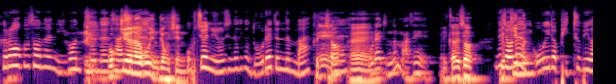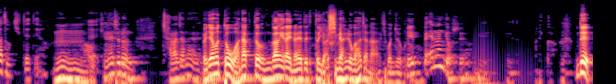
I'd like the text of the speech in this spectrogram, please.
그러고서는 이번 주는 옥주현하고 사실은 윤종신. 옥주현 윤종신은 그냥 노래 듣는 맛. 그쵸. 네. 예. 노래 듣는 맛에, 그러니까 그래서, 근데 저는 느낌은- 오히려 B2B가 더 기대돼요. 음, 음. 아, 걔네들은 잘하잖아요. 왜냐면 또 워낙 또 은강이나 이런 애들이 또 열심히 하려고 하잖아, 기본적으로. 얘 빼는 게 없어요. 예. 그러니까. 근데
